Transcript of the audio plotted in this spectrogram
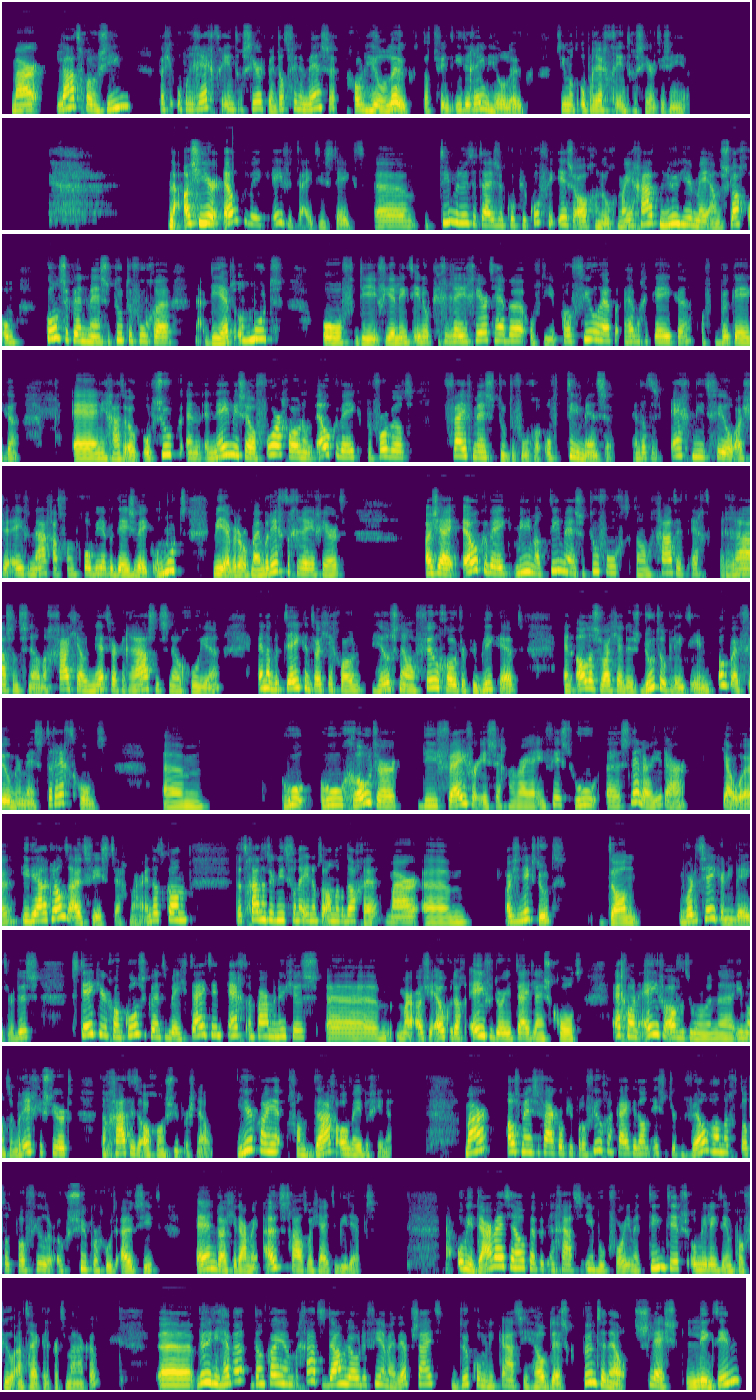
Maar laat gewoon zien dat je oprecht geïnteresseerd bent. Dat vinden mensen gewoon heel leuk. Dat vindt iedereen heel leuk. Als iemand oprecht geïnteresseerd is in je. Nou, als je hier elke week even tijd in steekt, um, ehm, 10 minuten tijdens een kopje koffie is al genoeg. Maar je gaat nu hiermee aan de slag om consequent mensen toe te voegen nou, die je hebt ontmoet, of die via LinkedIn op je gereageerd hebben, of die je profiel hebben, hebben gekeken of bekeken. En je gaat ook op zoek en, neem jezelf voor gewoon om elke week bijvoorbeeld vijf mensen toe te voegen of tien mensen. En dat is echt niet veel als je even nagaat van, goh, wie heb ik deze week ontmoet? Wie hebben er op mijn berichten gereageerd? Als jij elke week minimaal 10 mensen toevoegt, dan gaat dit echt razendsnel. Dan gaat jouw netwerk razendsnel groeien. En dat betekent dat je gewoon heel snel een veel groter publiek hebt. En alles wat jij dus doet op LinkedIn ook bij veel meer mensen terechtkomt. Um, hoe, hoe groter die vijver is, zeg maar, waar jij in vist, hoe uh, sneller je daar jouw uh, ideale klant uitvist, zeg maar. En dat kan, dat gaat natuurlijk niet van de een op de andere dag, hè. Maar um, als je niks doet, dan wordt het zeker niet beter. Dus steek hier gewoon consequent een beetje tijd in. Echt een paar minuutjes. Uh, maar als je elke dag even door je tijdlijn scrolt en gewoon even af en toe een, uh, iemand een berichtje stuurt, dan gaat dit al gewoon super snel. Hier kan je vandaag al mee beginnen. Maar als mensen vaker op je profiel gaan kijken, dan is het natuurlijk wel handig dat het profiel er ook super goed uitziet. En dat je daarmee uitstraalt wat jij te bieden hebt. Nou, om je daarbij te helpen heb ik een gratis e-book voor je met 10 tips om je LinkedIn profiel aantrekkelijker te maken. Uh, wil je die hebben, dan kan je hem gratis downloaden via mijn website decommunicatiehelpdesk.nl slash LinkedIn.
